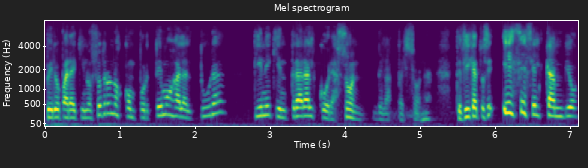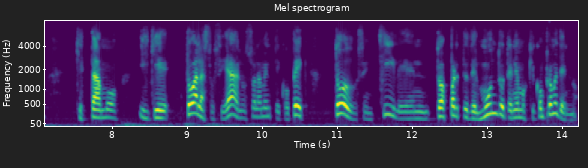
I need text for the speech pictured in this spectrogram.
Pero para que nosotros nos comportemos a la altura, tiene que entrar al corazón de las personas. ¿Te fijas? Entonces, ese es el cambio que estamos y que toda la sociedad, no solamente COPEC, todos en Chile, en todas partes del mundo, tenemos que comprometernos.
